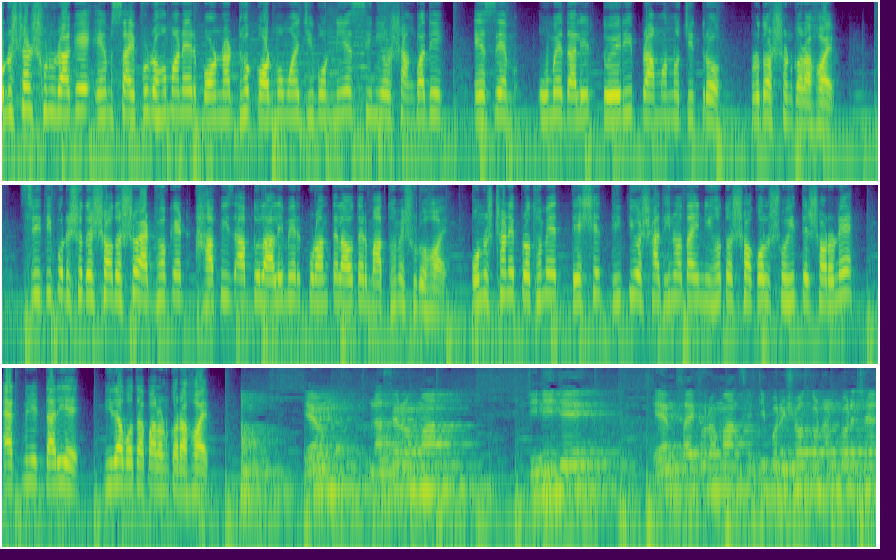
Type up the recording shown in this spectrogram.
অনুষ্ঠান শুরুর আগে এম সাইফুর রহমানের বর্ণাঢ্য কর্মময় জীবন নিয়ে সিনিয়র সাংবাদিক এস এম উমেদ আলীর তৈরি প্রামাণ্যচিত্র প্রদর্শন করা হয়। স্মৃতি পরিষদের সদস্য অ্যাডভোকেট হাফিজ আব্দুল আলিমের কোরআন তেলাওতের মাধ্যমে শুরু হয়। অনুষ্ঠানে প্রথমে দেশের দ্বিতীয় স্বাধীনতায় নিহত সকল শহীদদের স্মরণে এক মিনিট দাঁড়িয়ে নিরাপত্তা পালন করা হয়। এম নাসির রহমান তিনি যে এম সাইফুর রহমান স্মৃতি পরিষদ গঠন করেছেন,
